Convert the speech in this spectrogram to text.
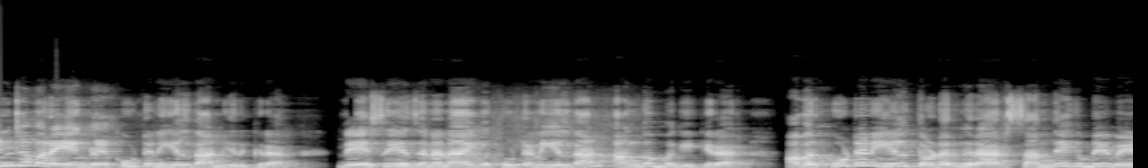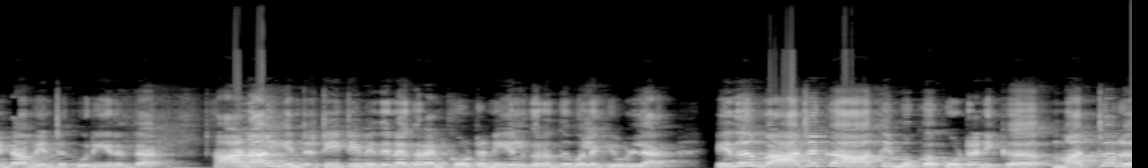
இன்று வரை எங்கள் கூட்டணியில் தான் இருக்கிறார். தேசிய ஜனநாயக கூட்டணியில் தான் அங்கம் வகிக்கிறார். அவர் கூட்டணியில் தொடர்கிறார் சந்தேகமே வேண்டாம் என்று கூறியிருந்தார். ஆனால் இன்று டிடிவி தினகரன் கூட்டணியில் இருந்து விலகியுள்ளார். இது பாஜக அதிமுக கூட்டணிக்கு மற்றொரு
